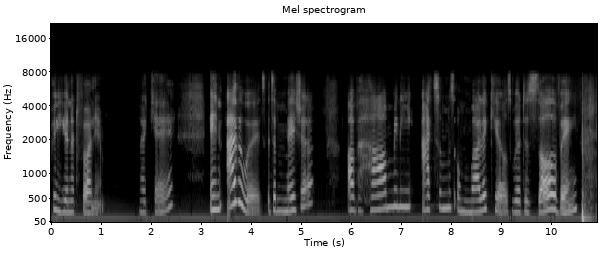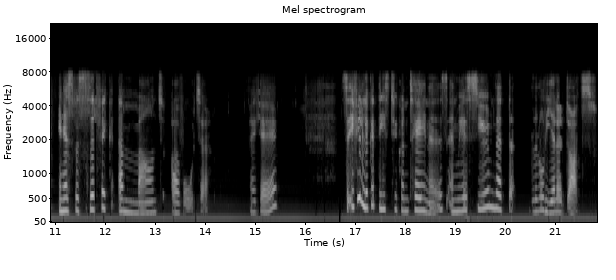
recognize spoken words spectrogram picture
per unit volume. Okay. In other words, it's a measure of how many atoms or molecules we're dissolving in a specific amount of water. Okay. So if you look at these two containers and we assume that the little yellow dots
